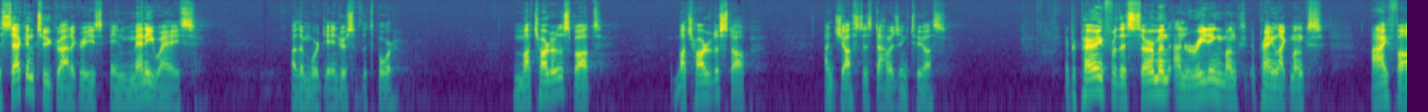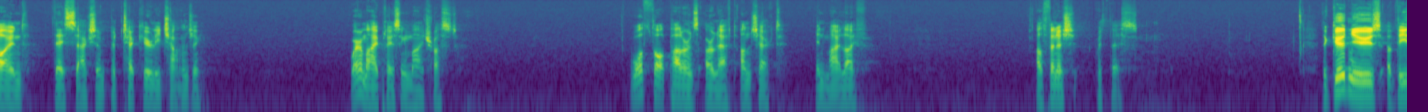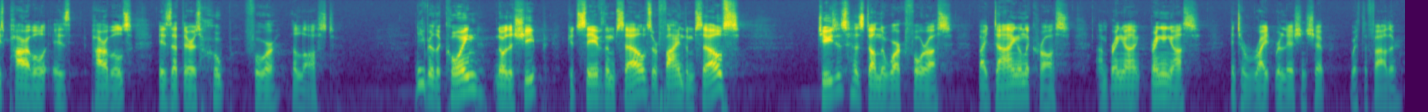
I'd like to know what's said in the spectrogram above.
The second two categories, in many ways, are the more dangerous of the four. Much harder to spot, much harder to stop, and just as damaging to us. In preparing for this sermon and reading monks, Praying Like Monks, I found this section particularly challenging. Where am I placing my trust? What thought patterns are left unchecked in my life? I'll finish with this. The good news of these parable is, parables is that there is hope for the lost. Neither the coin nor the sheep could save themselves or find themselves. Jesus has done the work for us by dying on the cross and bringing, bringing us into right relationship with the Father.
